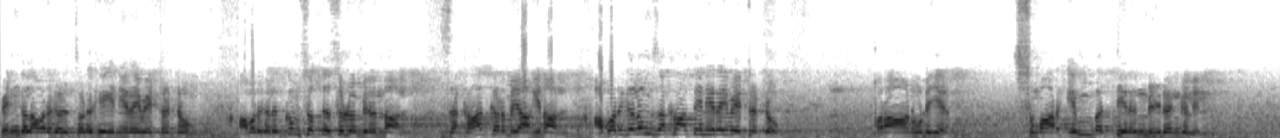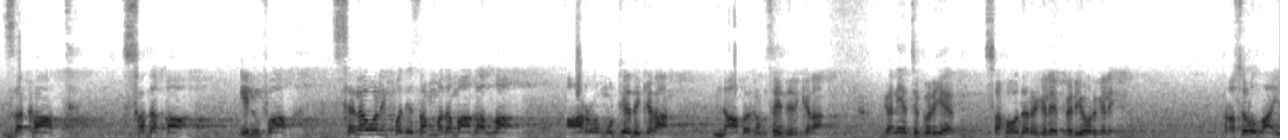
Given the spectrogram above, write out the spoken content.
பெண்கள் அவர்கள் தொழுகையை நிறைவேற்றட்டும். அவர்களுக்கும் சொத்து செல்வம் இருந்தால் ஜகாத் கடமையாகினால் அவர்களும் ஜகாத்தை நிறைவேற்றட்டும். குரானுடைய சுமார் எண்பத்தி ரெண்டு இடங்களில் ஜகாத் சதகா இன்ஃபாக் செலவழிப்பது சம்மதமாக அல்லாஹ் ஆர்வமூட்டியிருக்கிறான் ஞாபகம் செய்திருக்கிறான். கணியத்துக்குரிய சகோதரர்களே பெரியோர்களே. ரசூலுல்லாஹி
